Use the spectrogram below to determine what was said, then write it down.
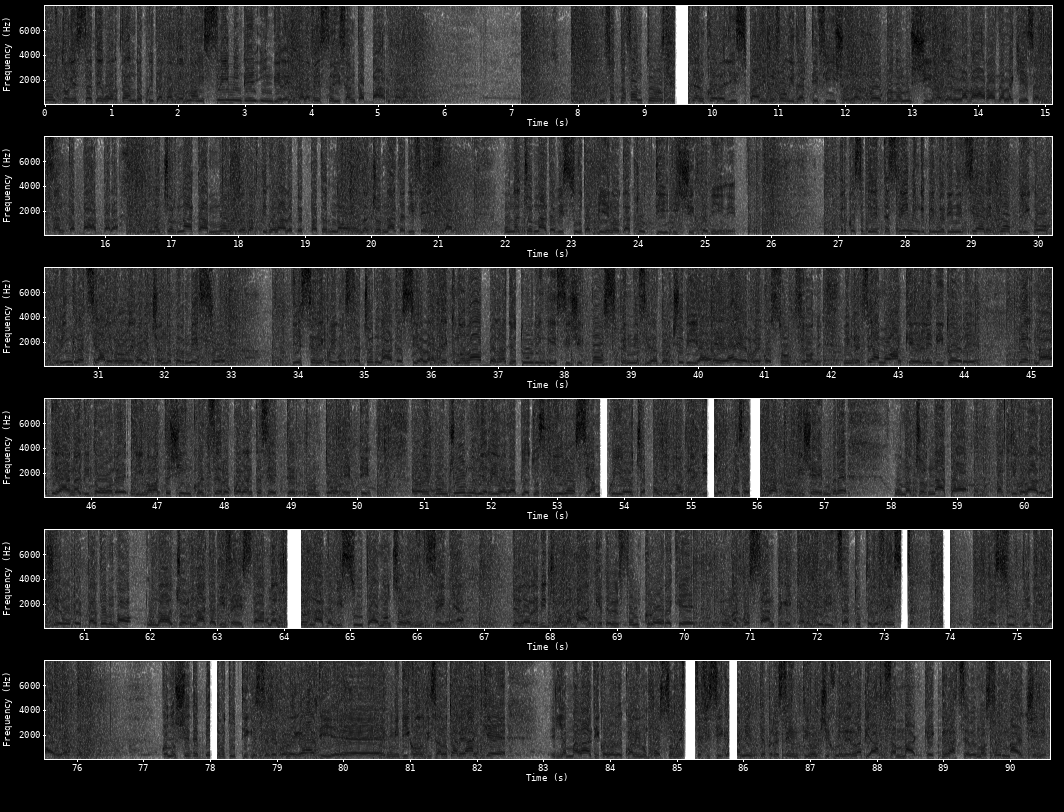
Ascolto che state guardando qui da Paternò in streaming in diretta alla festa di Santa Barbara. In sottofondo sentite ancora gli spari dei fuochi d'artificio che accolgono l'uscita della Vara dalla chiesa di Santa Barbara. Una giornata molto particolare per Paternò, una giornata di festa, una giornata vissuta appieno da tutti i cittadini per questa diretta streaming prima di iniziare d'obbligo ringraziare coloro i quali ci hanno permesso di essere qui questa giornata, ossia la Tecnolab, Radio Touring, Sicil Post, Pennissila Dolceria e AR Costruzioni. Ringraziamo anche l'editore Perna Adriana, editore di 95047.it. Allora, buongiorno, vi arriva da Biagio Schiliro, siamo qui oggi a Paternò per vivere questo 4 dicembre, una giornata particolare dicevo per Paternò, una giornata di festa, una giornata vissuta non solo all'insegna della religione ma anche del folklore che è una costante che caratterizza tutte le feste del sud Italia. Conoscete bene tutti che siete collegati e mi dicono di salutare anche gli ammalati, coloro i quali non possono essere fisicamente presenti oggi qui nella piazza ma che grazie alle nostre immagini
